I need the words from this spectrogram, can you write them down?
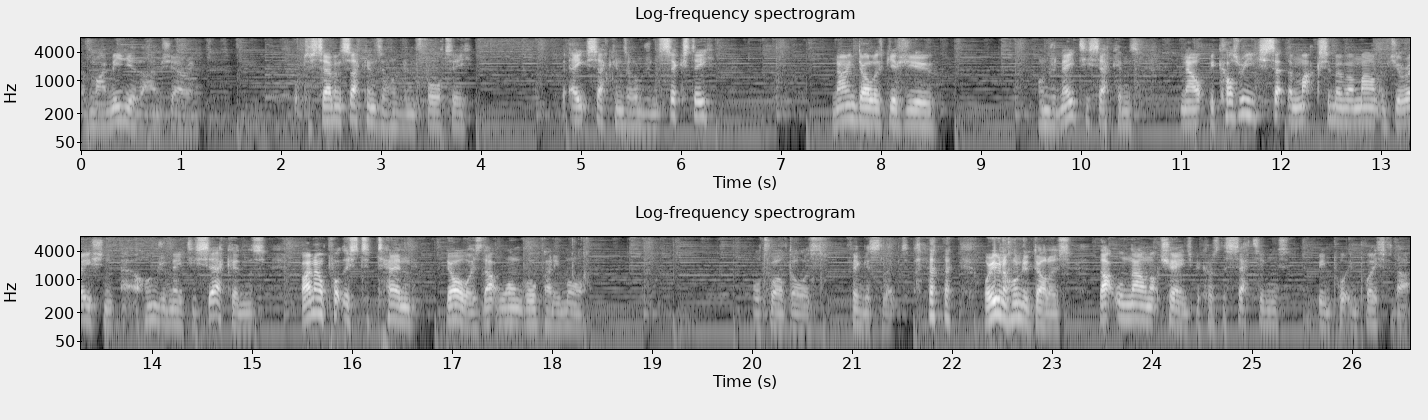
of my media that I'm sharing. Up to 7 seconds, 140. 8 seconds, 160. $9 gives you 180 seconds. Now, because we set the maximum amount of duration at 180 seconds, if I now put this to $10, that won't go up anymore. Or $12 finger slipped, or even $100, that will now not change because the settings have been put in place for that.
